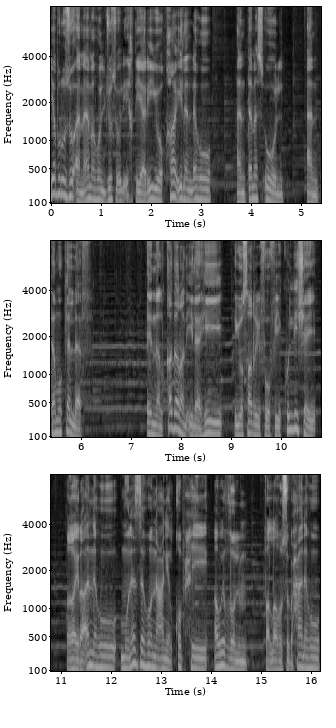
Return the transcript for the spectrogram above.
يبرز أمامه الجزء الاختياري قائلا له أنت مسؤول. أنت مكلف. إن القدر الإلهي يصرف في كل شيء غير أنه منزه عن القبح أو الظلم. فالله سبحانه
